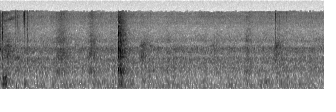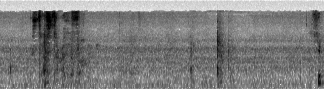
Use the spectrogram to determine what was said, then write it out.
Hier. Ist das der Alpha? Jep,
